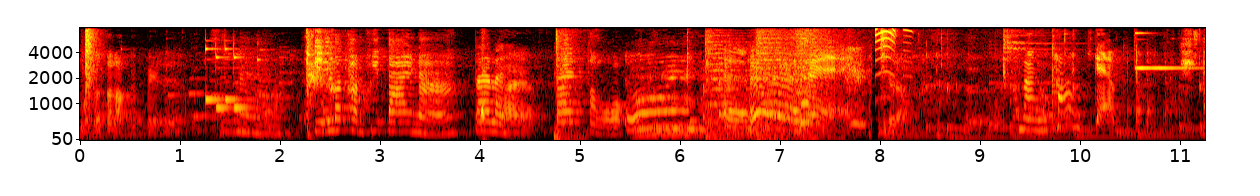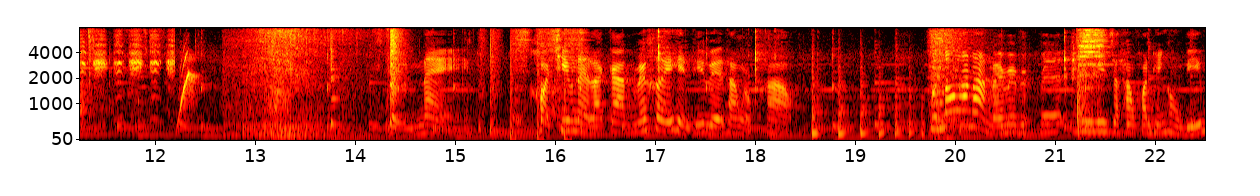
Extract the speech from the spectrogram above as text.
มันก็สลับเป๊ะๆเลยอะใช่ไหมพี่ก็ทำที่ใต้นะ ได้อะไร ใช่อะ ใต้โต๊ะเออ นี่กระดาษนั่งข้างแก็บเสริญแหน่ ขอชิมหน่อยละกัน ไม่เคยเห็นพี่เบสทำกับข้าว คุณต้องขนาดไหนเบสเบสบีมจะทำคอนเทนต์ของบีม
